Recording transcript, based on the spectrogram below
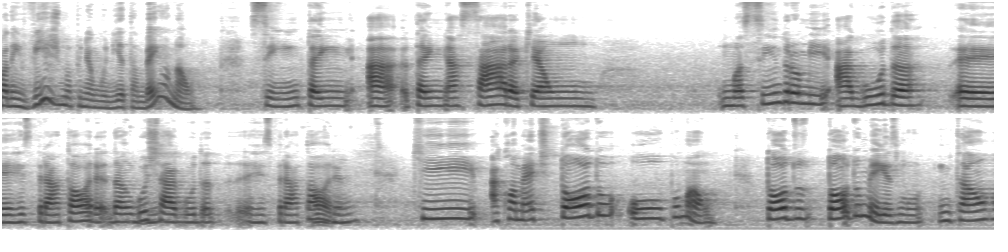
podem vir de uma pneumonia também ou não? Sim, tem a, tem a SARA, que é um, uma síndrome aguda é, respiratória, da angústia uhum. aguda respiratória, uhum. que acomete todo o pulmão, todo, todo mesmo. Então,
